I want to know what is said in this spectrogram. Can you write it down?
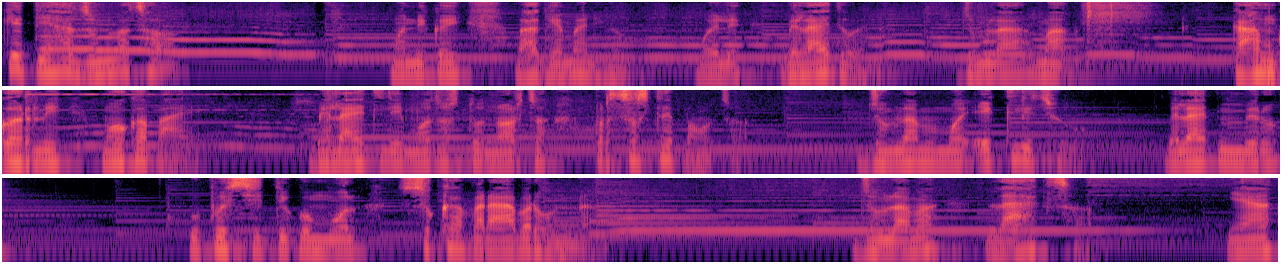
के त्यहाँ जुम्ला छ? म निकै भाग्यमानी हुँ। मैले बेलायत होइन जुम्लामा काम गर्ने मौका पाएँ। बेलायतले म जस्तो नर्स प्रशस्तै पाउँछ। जुम्लामा म एक्लै छु। बेलायतमा मेरो उपस्थितिको मोल सुक्खा बराबर हुन्न। जुम्लामा लाग छ। यहाँ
